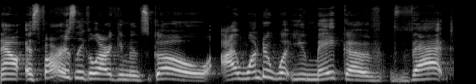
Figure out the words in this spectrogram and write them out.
Now, as far as legal arguments go, I wonder what you make of that,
